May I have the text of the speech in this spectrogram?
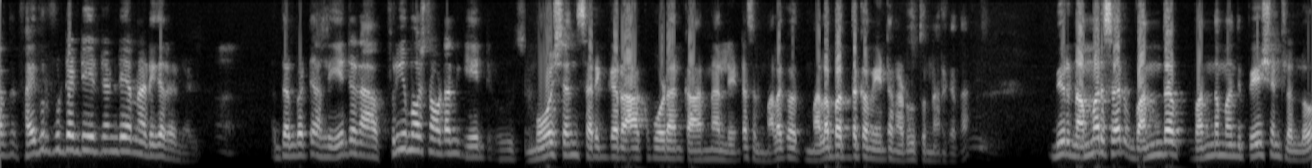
అర్థం ఫైబర్ ఫుడ్ అంటే ఏంటండి అని అడిగారండి వాళ్ళు. దాన్ని బట్టి అసలు ఏంటంటే ఆ ఫ్రీ మోషన్ అవడానికి ఏంటి రూల్స్ మోషన్ సరిగ్గా రాకపోవడానికి కారణాలు ఏంటి? అసలు మల మలబద్ధకం ఏంటని అడుగుతున్నారు కదా. మీరు నమ్మరు సార్ వంద వంద మంది పేషెంట్లలో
